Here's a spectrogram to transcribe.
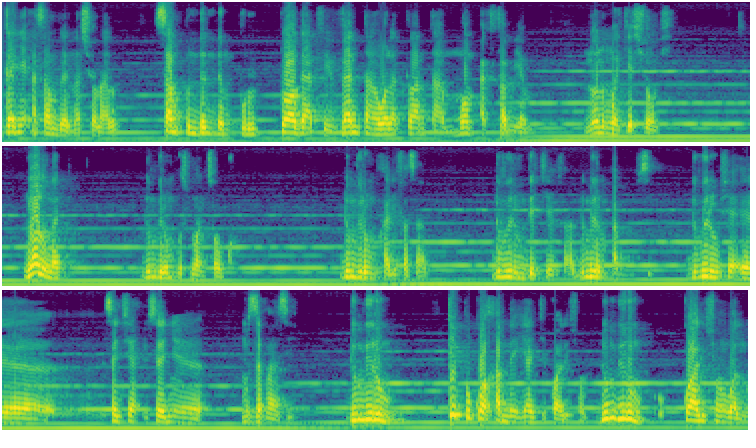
gagné assemblée nationale samp ndëndëm pour toogaat fi vingt ans wala trente ans moom ak famille am loolu mooy question bi loolu nag du mbirum Ousmane Sonko du mbirum Khalifa Sall du mbirum Déthié Fall du mbirum Abdou Sy du mbirum sëñ Cheikh sëñ Moustapha Sy du mbirum képp koo xam ne yaa ngi ci coalition du mbirum coalition wàllu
